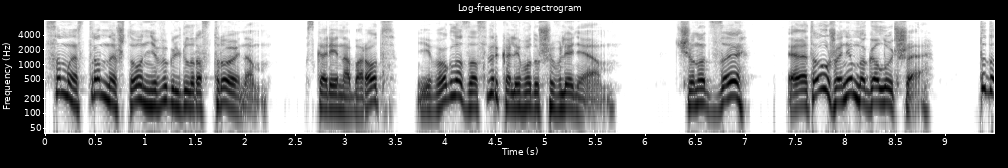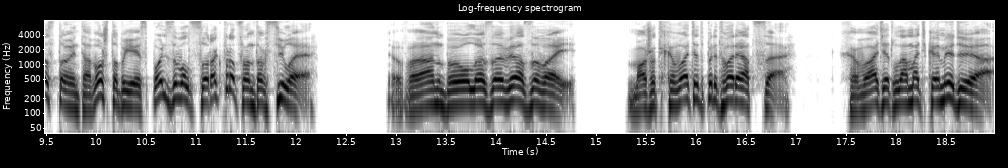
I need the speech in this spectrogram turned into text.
Самое странное, что он не выглядел расстроенным. Скорее наоборот, его глаза сверкали воодушевлением. «Чунэцзэ, это уже немного лучше. Ты достоин того, чтобы я использовал 40% силы!» «Ван Буэлэ, завязывай! Может, хватит притворяться? Хватит ломать комедию!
